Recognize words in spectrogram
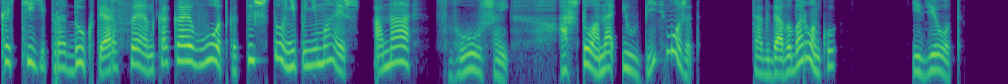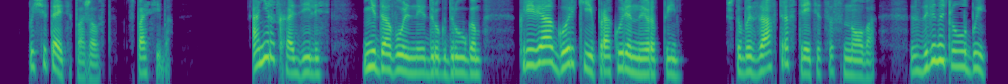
«Какие продукты, Арсен! Какая водка! Ты что, не понимаешь? Она... Слушай, а что, она и убить может? Тогда в оборонку. Идиот. Посчитайте, пожалуйста. Спасибо. Они расходились, недовольные друг другом, кривя горькие прокуренные рты, чтобы завтра встретиться снова, сдвинуть лбы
